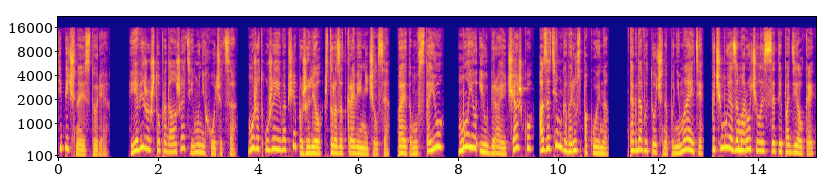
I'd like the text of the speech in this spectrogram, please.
Типичная история. Я вижу, что продолжать ему не хочется. Может, уже и вообще пожалел, что разоткровенничался. Поэтому встаю, мою и убираю чашку, а затем говорю спокойно. Тогда вы точно понимаете, почему я заморочилась с этой поделкой.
